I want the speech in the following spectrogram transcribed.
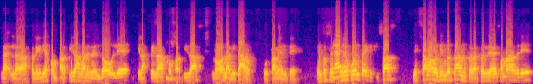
las alegrías compartidas valen el doble y las penas compartidas, ¿no? La mitad, justamente. Entonces se dio cuenta de que quizás le estaba doliendo tanto la pérdida de esa madre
